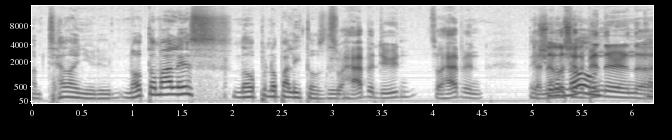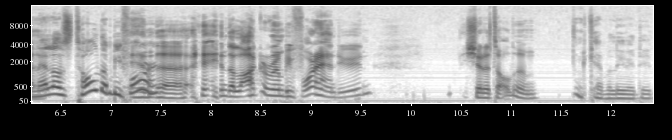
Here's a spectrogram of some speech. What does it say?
I'm telling you, dude. No tamales, no nopalitos, That's dude. what happened, dude. That's what happened. They Canelo should have should have known. been there in the Canelo's told them before. in the in the locker room beforehand, dude. He should have told him. I can't believe it, dude.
